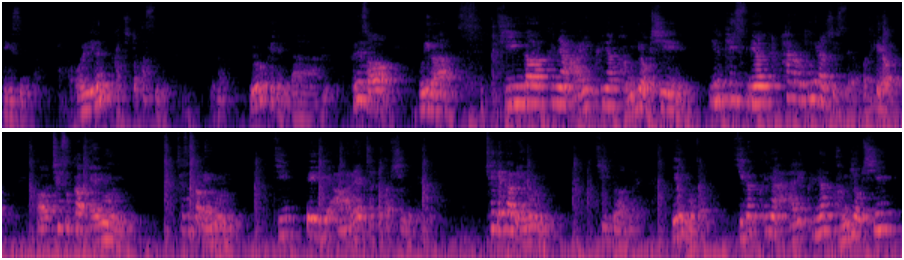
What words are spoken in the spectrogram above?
되겠습니까? 자, 원리는 같이 똑같습니다. 그래서 이렇게 된다. 그래서 우리가 D가 크냐 R이 크냐 관계없이 이렇게 있으면 하나로 통일할 수 있어요. 어떻게 해요? 어, 최소값 M은 최소값 M은 D 빼기 R의 절대값이면 돼요. 최대값 M은 D 더하기 R이다. 이건 뭐죠? D가 크냐 R이 크냐 관계없이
